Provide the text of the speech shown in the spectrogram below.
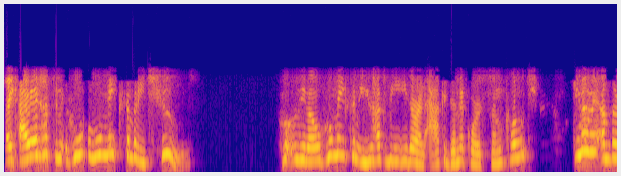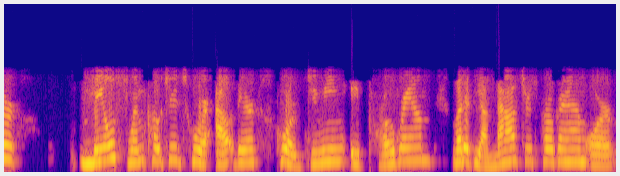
Like I'd have to. Who who makes somebody choose? Who you know who makes them? You have to be either an academic or a swim coach. Do you know many other male swim coaches who are out there who are doing a program, let it be a master's program or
